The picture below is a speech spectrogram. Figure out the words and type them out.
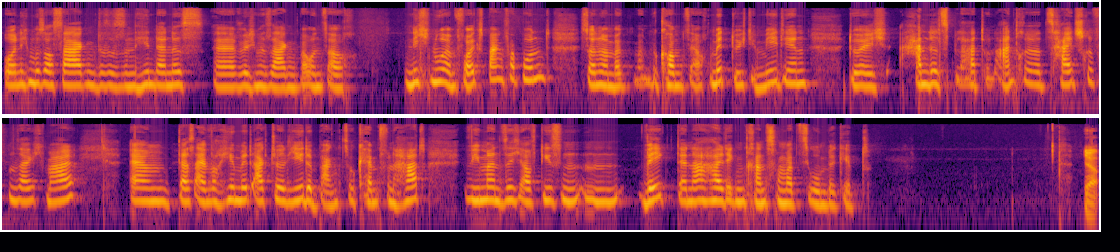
Und ich muss auch sagen, das ist ein Hindernis, äh, würde ich mal sagen, bei uns auch nicht nur im Volksbankverbund, sondern man, bekommt es ja auch mit durch die Medien, durch Handelsblatt und andere Zeitschriften, sage ich mal, ähm, dass einfach hiermit aktuell jede Bank zu kämpfen hat, wie man sich auf diesen Weg der nachhaltigen Transformation begibt. Ja,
